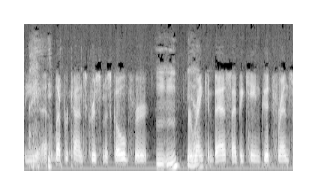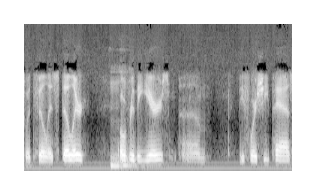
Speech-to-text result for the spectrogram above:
the uh, Leprechaun's Christmas Gold for Mm-hmm. for Rankin Bass. I became good friends with Phyllis Diller Mm-hmm. over the years um, before she passed,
